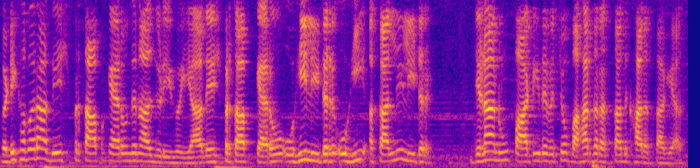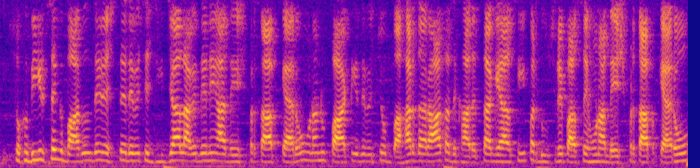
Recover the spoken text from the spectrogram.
ਵੱਡੀ ਖਬਰ ਆਦੇਸ਼ ਪ੍ਰਤਾਪ ਕੈਰੋਂ ਦੇ ਨਾਲ ਜੁੜੀ ਹੋਈ ਆ। ਆਦੇਸ਼ ਪ੍ਰਤਾਪ ਕੈਰੋਂ ਉਹੀ ਲੀਡਰ, ਉਹੀ ਅਕਾਲੀ ਲੀਡਰ ਜਿਨ੍ਹਾਂ ਨੂੰ ਪਾਰਟੀ ਦੇ ਵਿੱਚੋਂ ਬਾਹਰ ਦਾ ਰਸਤਾ ਦਿਖਾ ਦਿੱਤਾ ਗਿਆ ਸੀ। ਸੁਖਬੀਰ ਸਿੰਘ ਬਾਦਲ ਦੇ ਰਿਸ਼ਤੇ ਦੇ ਵਿੱਚ ਜੀਜਾ ਲੱਗਦੇ ਨੇ ਆਦੇਸ਼ ਪ੍ਰਤਾਪ ਕੈਰੋਂ। ਉਹਨਾਂ ਨੂੰ ਪਾਰਟੀ ਦੇ ਵਿੱਚੋਂ ਬਾਹਰ ਦਾ ਰਾਹ ਤਾਂ ਦਿਖਾ ਦਿੱਤਾ ਗਿਆ ਸੀ, ਪਰ ਦੂਸਰੇ ਪਾਸੇ ਹੁਣ ਆਦੇਸ਼ ਪ੍ਰਤਾਪ ਕੈਰੋਂ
